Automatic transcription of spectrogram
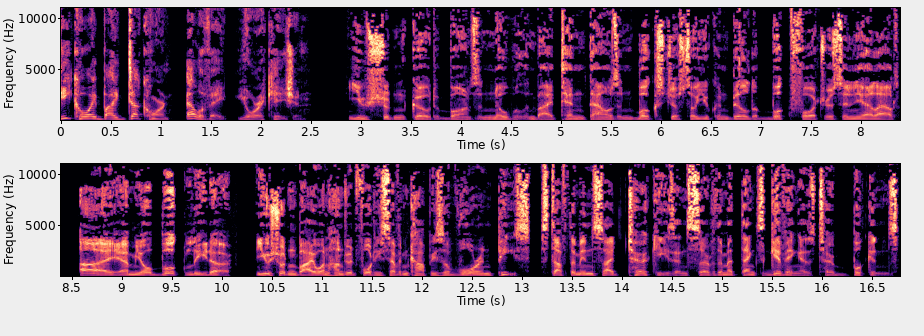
Decoy by Duckhorn elevate your occasion. You shouldn't go to Barnes & Noble and buy 10,000 books just so you can build a book fortress and yell out, I am your book leader. You shouldn't buy 147 copies of War and Peace, stuff them inside turkeys and serve them at Thanksgiving as turbookins.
